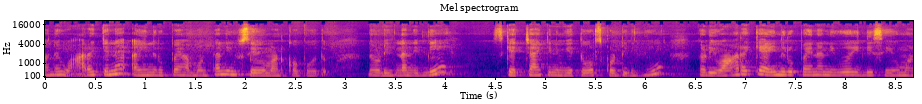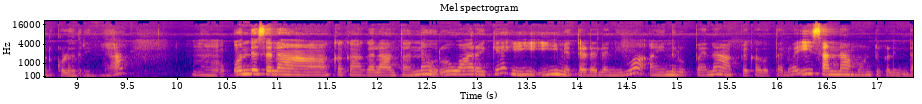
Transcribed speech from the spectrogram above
ಅಂದರೆ ವಾರಕ್ಕೇ ಐನೂರು ರೂಪಾಯಿ ಅಮೌಂಟನ್ನ ನೀವು ಸೇವ್ ಮಾಡ್ಕೋಬೋದು. ನೋಡಿ, ನಾನಿಲ್ಲಿ ಸ್ಕೆಚ್ ಹಾಕಿ ನಿಮಗೆ ತೋರಿಸ್ಕೊಟ್ಟಿದ್ದೀನಿ ನೋಡಿ, ವಾರಕ್ಕೆ ಐನೂರು ರೂಪಾಯಿನ ನೀವು ಇಲ್ಲಿ ಸೇವ್ ಮಾಡ್ಕೊಳ್ಳೋದ್ರಿಂದ ಒಂದೇ ಸಲ ಹಾಕೋಕ್ಕಾಗಲ್ಲ ಅಂತ ಅನ್ನೋರು ವಾರಕ್ಕೆ ಈ ಈ ಮೆಥಡಲ್ಲೇ ನೀವು ಐನೂರು ರೂಪಾಯಿನ ಹಾಕಬೇಕಾಗುತ್ತಲ್ವ? ಈ ಸಣ್ಣ ಅಮೌಂಟ್ಗಳಿಂದ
